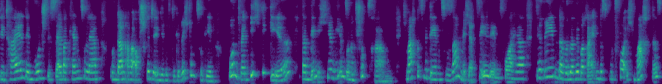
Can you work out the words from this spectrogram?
die teilen den Wunsch, sich selber kennenzulernen und dann aber auch Schritte in die richtige Richtung zu gehen. Und wenn ich die gehe, dann bin ich hier wie in so einem Schutzrahmen. Ich mache das mit denen zusammen. Ich erzähle denen vorher, wir reden darüber, wir bereiten das gut vor. Ich mache das,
